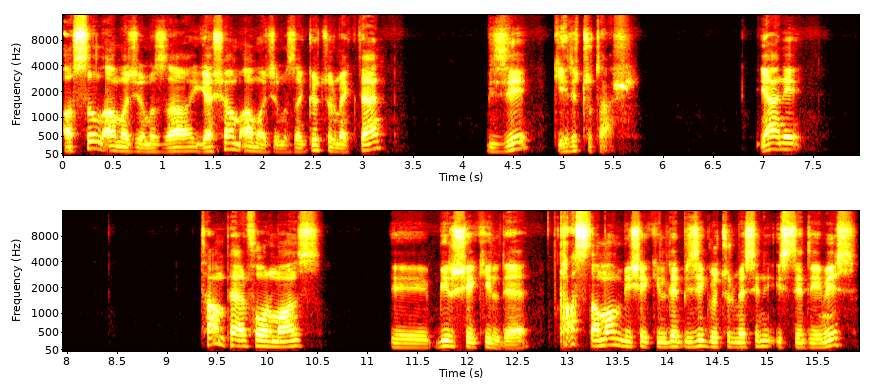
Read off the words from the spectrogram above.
asıl amacımıza, yaşam amacımıza götürmekten bizi geri tutar. Yani tam performans e, bir şekilde, tas tamam bir şekilde bizi götürmesini istediğimiz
